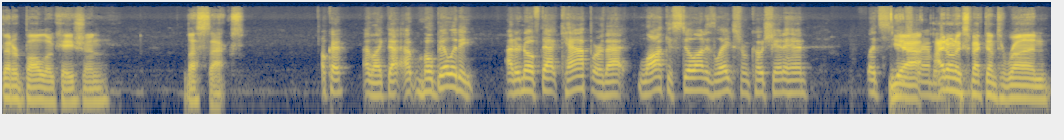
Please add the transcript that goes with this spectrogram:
better ball location, less sacks. Okay, I like that. Uh, mobility. I don't know if that cap or that lock is still on his legs from Coach Shanahan. Let's yeah. I don't expect them to run.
